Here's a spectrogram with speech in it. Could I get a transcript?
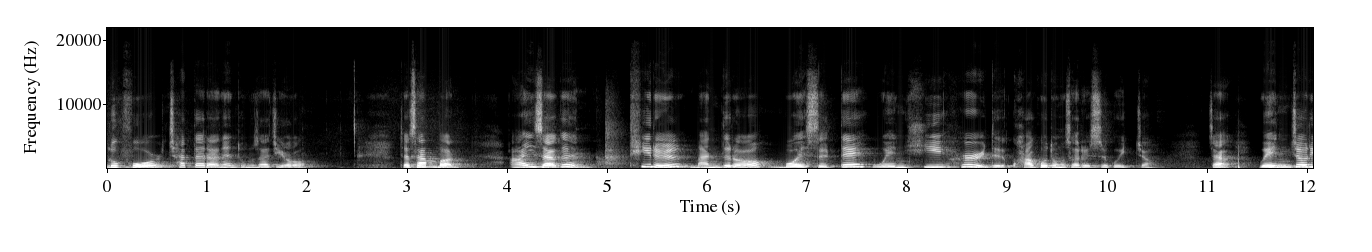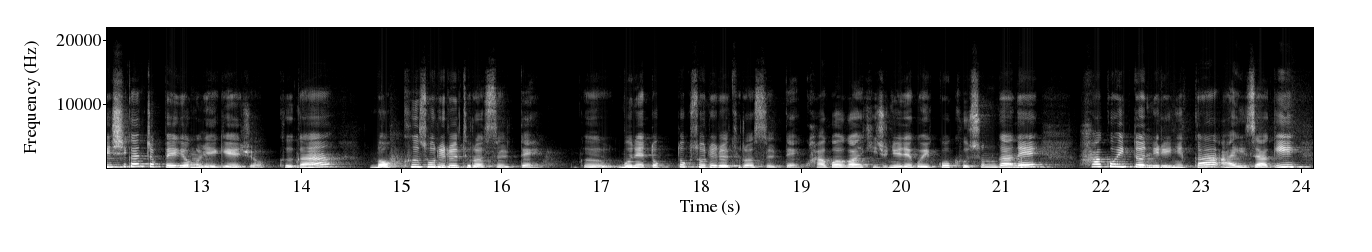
look for 찾다라는 동사지요. 자, 3번. 아이작은 t를 만들어 뭐 했을 때 when he heard 과거 동사를 쓰고 있죠. 자, 왼절이 시간적 배경을 얘기해 줘. 그가 너크 소리를 들었을 때, 그 문의 똑똑 소리를 들었을 때 과거가 기준이 되고 있고 그 순간에 하고 있던 일이니까 아이작이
